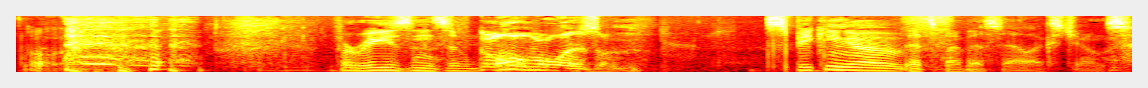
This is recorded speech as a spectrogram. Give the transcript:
for reasons of globalism. Speaking of That's my best, Alex Jones.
